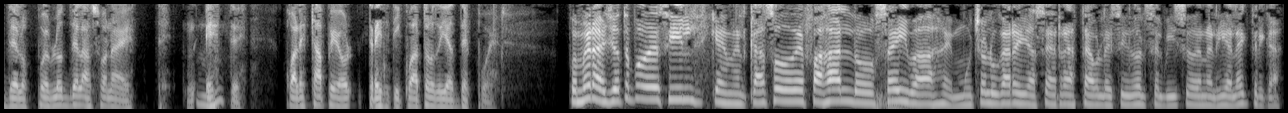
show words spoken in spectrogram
de los pueblos de la zona este, este ¿cuál está peor 34 días después? Pues mira, yo te puedo decir que en el caso de Fajardo, Ceiba, en muchos lugares ya se ha reestablecido el servicio de energía eléctrica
